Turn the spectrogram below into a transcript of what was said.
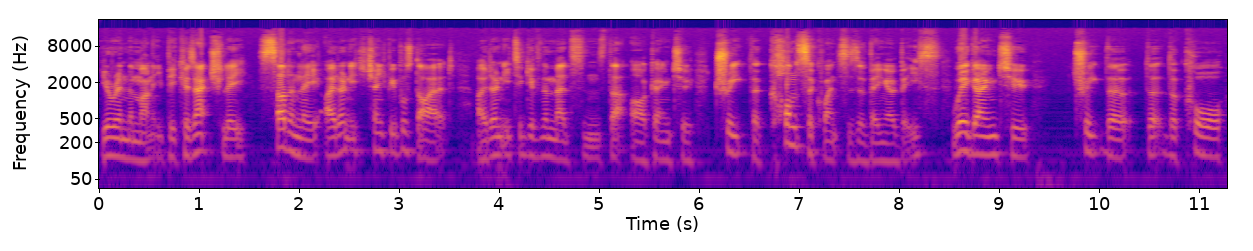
you're in the money because actually suddenly I don't need to change people's diet. I don't need to give them medicines that are going to treat the consequences of being obese. We're going to treat the, the, the core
